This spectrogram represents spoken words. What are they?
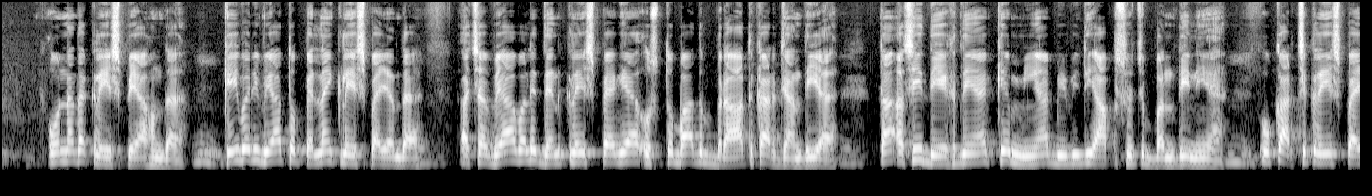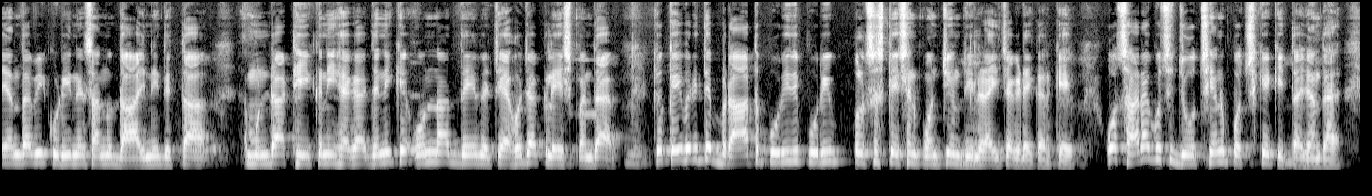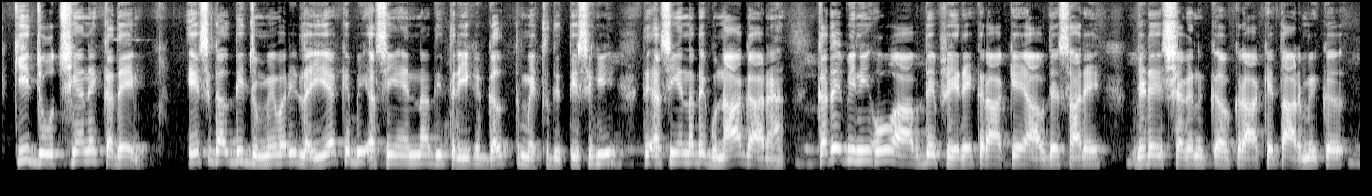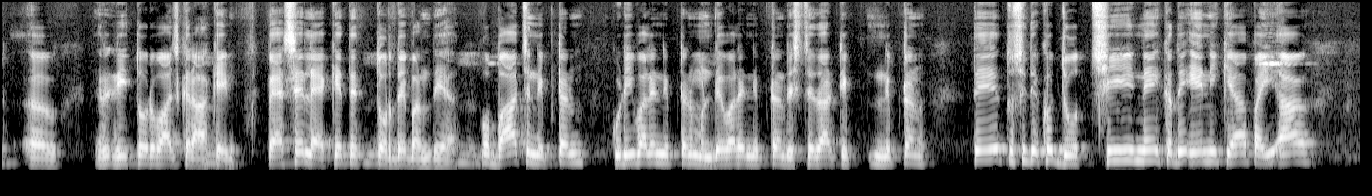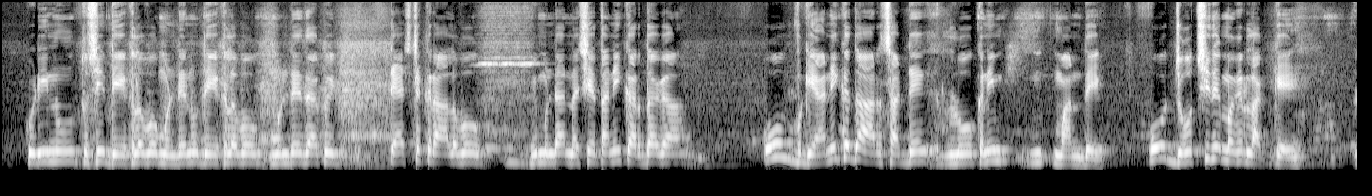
ਉਹਨਾਂ ਦਾ ਕਲੇਸ਼ ਪਿਆ ਹੁੰਦਾ। ਕਈ ਵਾਰੀ ਵਿਆਹ ਤੋਂ ਪਹਿਲਾਂ ਹੀ ਕਲੇਸ਼ ਪੈ ਜਾਂਦਾ। ਅੱਛਾ, ਵਿਆਹ ਵਾਲੇ ਦਿਨ ਕਲੇਸ਼ ਪੈ ਗਿਆ, ਉਸ ਤੋਂ ਬਾਅਦ ਬਰਾਤ ਘਰ ਜਾਂਦੀ ਹੈ ਤਾਂ ਅਸੀਂ ਦੇਖਦੇ ਹਾਂ ਕਿ ਮੀਆਂ ਬੀਵੀ ਦੀ ਆਪਸ ਵਿੱਚ ਬੰਦੀ ਨਹੀਂ ਹੈ ਉਹ ਘਰ 'ਚ ਕਲੇਸ਼ ਪੈ ਜਾਂਦਾ ਵੀ ਕੁੜੀ ਨੇ ਸਾਨੂੰ ਦਾਜ ਨਹੀਂ ਦਿੱਤਾ, ਮੁੰਡਾ ਠੀਕ ਨਹੀਂ ਹੈਗਾ ਜਾਨੀ ਕਿ ਉਹਨਾਂ ਦੇ ਵਿੱਚ ਇਹੋ ਜਿਹਾ ਕਲੇਸ਼ ਪੈਂਦਾ ਕਿ ਕਈ ਵਾਰੀ ਤੇ ਬਰਾਤ ਪੂਰੀ ਦੀ ਪੂਰੀ ਪੁਲਿਸ ਸਟੇਸ਼ਨ ਪਹੁੰਚੀ ਹੁੰਦੀ ਲੜਾਈ ਝਗੜੇ ਕਰਕੇ। ਉਹ ਸਾਰਾ ਕੁਝ ਜੋਤਸ਼ੀਆਂ ਨੂੰ ਪੁੱਛ ਕੇ ਕੀਤਾ ਜਾਂਦਾ ਹੈ ਕਿ ਜੋਤਸ਼ੀਆਂ ਨੇ ਕਦੇ ਇਸ ਗੱਲ ਦੀ ਜ਼ਿੰਮੇਵਾਰੀ ਲਈ ਹੈ ਕਿ ਵੀ ਅਸੀਂ ਇਹਨਾਂ ਦੀ ਤਰੀਕ ਗਲਤ ਮਿੱਥ ਦਿੱਤੀ ਸੀਗੀ ਤੇ ਅਸੀਂ ਇਹਨਾਂ ਦੇ ਗੁਨਾਹਗਾਰ ਹਾਂ। ਕਦੇ ਵੀ ਨਹੀਂ ਉਹ ਆਪਦੇ ਫੇਰੇ ਕਰਾ ਕੇ, ਆਪਦੇ ਸਾਰੇ ਜਿਹੜੇ ਸ਼ਗਨ ਕਰਾ ਕੇ, ਧਾਰਮਿਕ ਰੀਤੋ ਰਿਵਾਜ ਕਰਾ ਕੇ ਪੈਸੇ ਲੈ ਕੇ ਤੇ ਤੁਰਦੇ ਬੰਦੇ ਆ। ਉਹ ਬਾਅਦ ਚ ਨਿਪਟਣ, ਕੁੜੀ ਵਾਲੇ ਨਿਪਟਣ, ਮੁੰਡੇ ਵਾਲੇ ਨਿਪਟਣ, ਰਿਸ਼ਤੇਦਾਰ ਟਿਪ- ਨਿਪਟਣ ਤੇ ਤੁਸੀਂ ਦੇਖੋ ਜੋਤਸ਼ੀ ਨੇ ਕਦੇ ਇਹ ਨਹੀਂ ਕਿਹਾ, ਭਾਈ ਆ ਕੁੜੀ ਨੂੰ ਤੁਸੀਂ ਦੇਖ ਲਵੋ, ਮੁੰਡੇ ਨੂੰ ਦੇਖ ਲਵੋ, ਮੁੰਡੇ ਦਾ ਕੋਈ ਟੈਸਟ ਕਰਾ ਲਵੋ, ਵੀ ਮੁੰਡਾ ਨਸ਼ੇ ਤਾਂ ਨਹੀਂ ਕਰਦਾਗਾ। ਉਹ ਵਿਗਿਆਨਿਕ ਆਧਾਰ ਸਾਡੇ ਲੋਕ ਨਹੀਂ ਮੰਨਦੇ। ਉਹ ਜੋਤਸ਼ੀ ਦੇ ਮਗਰ ਲੱਗ ਕੇ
